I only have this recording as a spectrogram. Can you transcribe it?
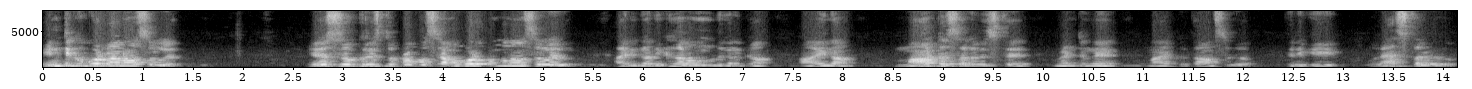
ఇంటికి కూడా రానవసరం లేదు. యేసు క్రీస్తు ప్రభు శ్రమ కూడా పొందనవసరం లేదు. ఆయనకు అధికారం ఉన్నది కనుక ఆయన మాట సెలవిస్తే వెంటనే నా యొక్క దాసుడు తిరిగి లేస్తాడు.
